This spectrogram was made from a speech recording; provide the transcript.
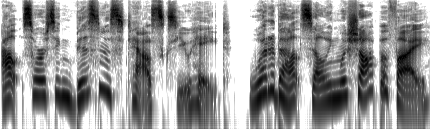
Outsourcing business tasks you hate? What about selling with Shopify?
